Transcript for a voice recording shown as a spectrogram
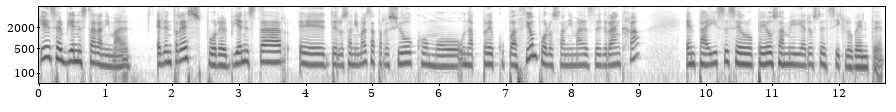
¿Qué es el bienestar animal? El interés por el bienestar eh, de los animales apareció como una preocupación por los animales de granja en países europeos a mediados del siglo XX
